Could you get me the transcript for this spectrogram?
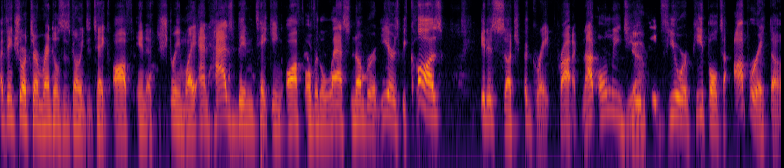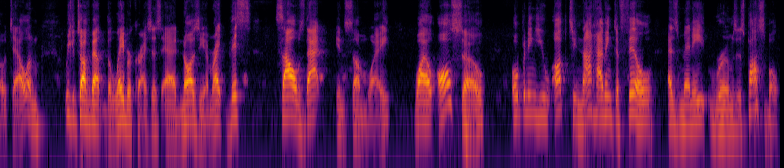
I think short term rentals is going to take off in an extreme way and has been taking off over the last number of years because it is such a great product. Not only do you Yeah. need fewer people to operate the hotel, and we could talk about the labor crisis ad nauseum, right? This solves that in some way, while also opening you up to not having to fill as many rooms as possible.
